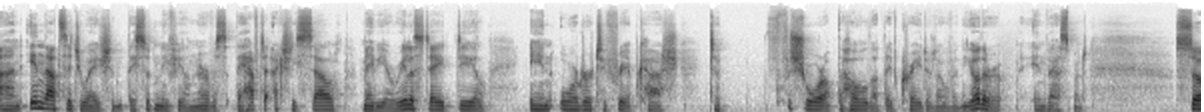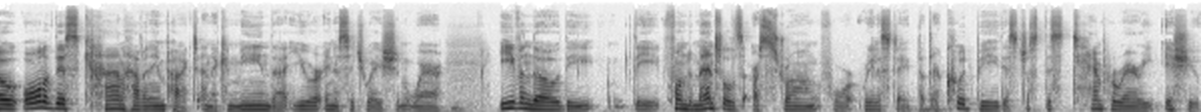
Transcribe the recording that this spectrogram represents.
And in that situation, they suddenly feel nervous. They have to actually sell maybe a real estate deal in order to free up cash to shore up the hole that they've created over the other investment. So, all of this can have an impact, and it can mean that you are in a situation where, even though the the fundamentals are strong for real estate, that there could be this just this temporary issue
